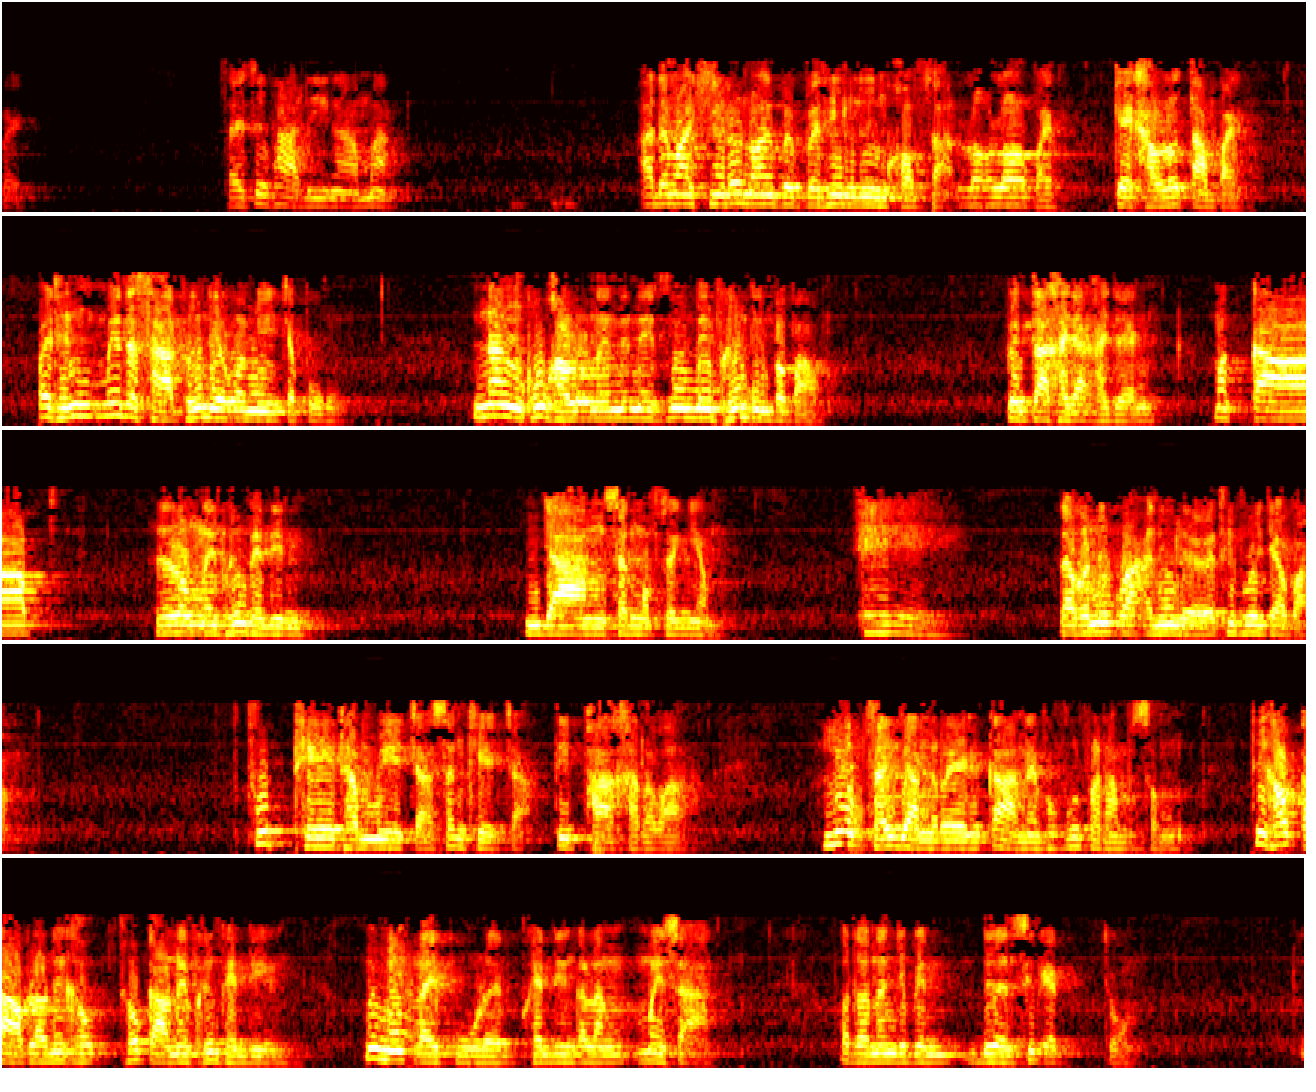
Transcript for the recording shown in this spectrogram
เลย ใส่เสื้อผ้าดีงามมาก อาดามาขี่รถน้อยไปไปที่ลืมขอบสะล้อๆไป แกเข่ารถตามไป ไปถึงเมตศาสตร์พื้นเดียวก็มีจะปูนั่งคุกเข่าลงในในในพื้นดินเปล่าๆเป็นตาขยะขยงมากราบลงในพื้นแผ่นดิน อย่างสงบสงเงียม เอเราก็นึกว่าอันนี้เหลยที่พระเจ้าบอก พุทเทธรรมเมจะสังเคจะติพาคารวาเลื่อมใสอย่างแรงกล้าในพระพุทธพระธรรมสงฆ์ที่เขากล่าวเรานี่เขาเขากล่าวในพื้นแผ่นดิน ไม่มีอะไรปูเลย แผ่นดินกำลังไม่สะอาด เพราะตอนนั้นจะเป็นเดือนสิบเอ็ดจง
